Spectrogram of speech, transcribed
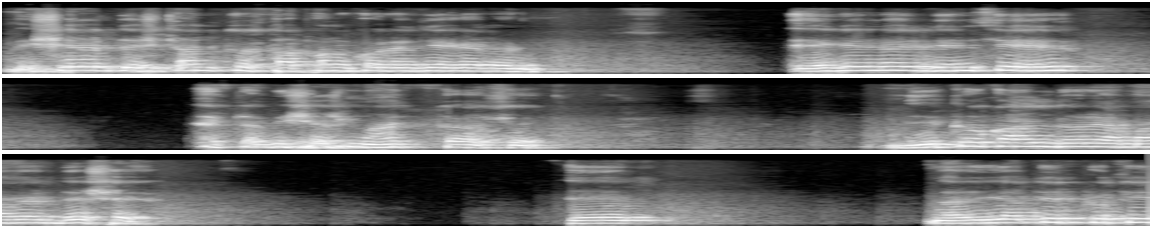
বিশেষ দৃষ্টান্ত স্থাপন করে দিয়ে গেলেন। এই জন্য দিনটির একটা বিশেষ মাহাত্ম আছে। দীর্ঘকাল ধরে আমাদের দেশে যে নারী জাতির প্রতি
